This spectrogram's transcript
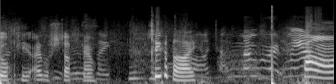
Okay, I will stop now. Say goodbye. Bye.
